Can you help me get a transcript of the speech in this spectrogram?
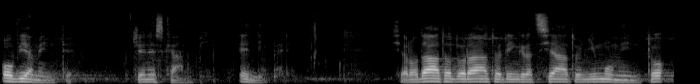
ovviamente ce ne scampi e liberi. Sia lodato, adorato e ringraziato ogni momento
